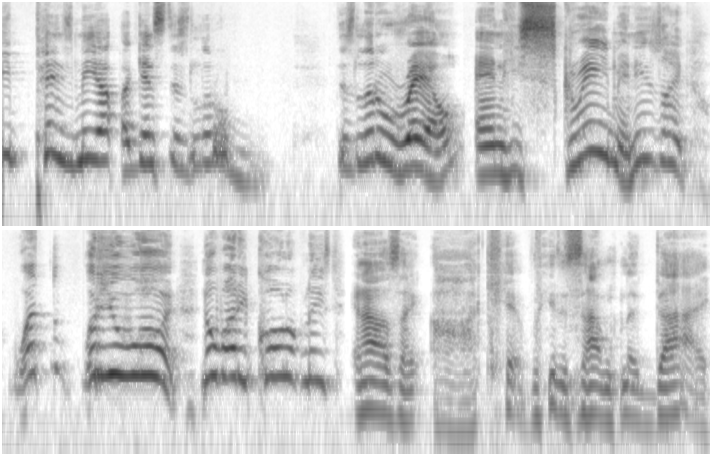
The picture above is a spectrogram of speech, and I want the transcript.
He pins me up against this little this little rail and he's screaming. He's like, what, what do you want? Nobody call the police. And I was like, oh, I can't believe this, I'm gonna die.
